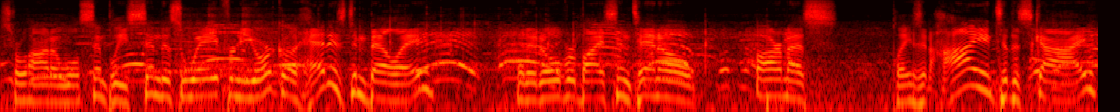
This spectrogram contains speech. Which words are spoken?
Serrano will simply send this away for New York. Ahead is Dembele. Headed over by Centeno. Armas plays it high into the sky.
